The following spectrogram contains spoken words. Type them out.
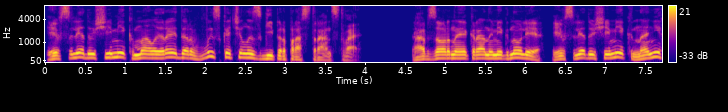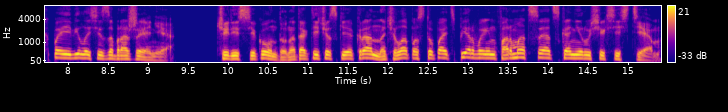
и в следующий миг малый рейдер выскочил из гиперпространства. Обзорные экраны мигнули, и в следующий миг на них появилось изображение. Через секунду на тактический экран начала поступать первая информация от сканирующих систем.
